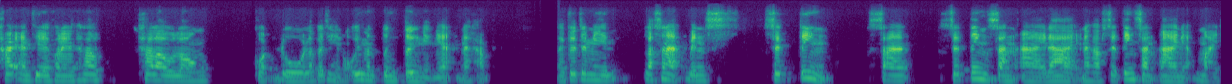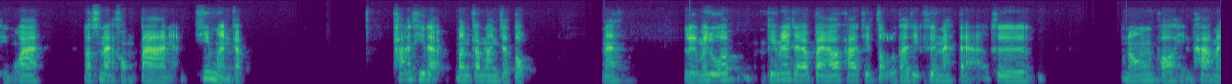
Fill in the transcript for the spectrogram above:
ถ้า anterior fontanelle ถ้าเราถ้าเราลองกดดูเราก็จะเห็นว่าอุ๊ยมันตึงๆ อย่างเงี้ยนะครับ แล้วก็จะมีลักษณะเป็น setting sun setting sun eye ได้นะครับ setting sun eye เนี่ยหมายถึงว่าลักษณะของตาเนี่ยที่เหมือนกับพระอาทิตย์อะมันกำลังจะตกนะ หรือไม่รู้ว่าพี่ไม่แน่ใจว่าแปลว่าพระอาทิตย์ตกหรือพระอาทิตย์ขึ้นนะ แต่คือน้องพอเห็นภาพไหม?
